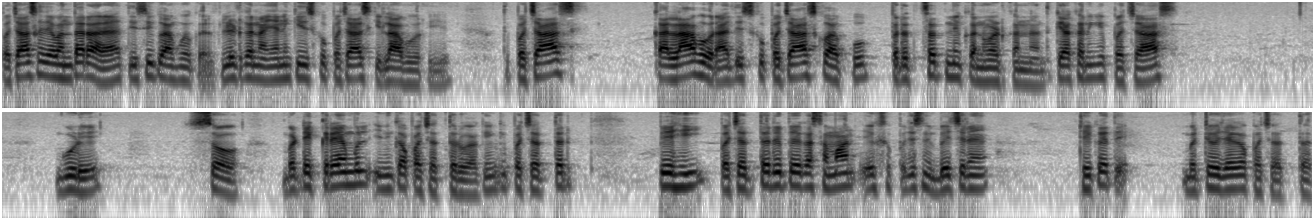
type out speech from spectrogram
पचास का जब अंतर आ रहा है तो इसी को आपको कैलकुलेट करना है, यानी कि इसको पचास की लाभ हो रही है। तो पचास का लाभ हो रहा है तो इसको पचास को आपको प्रतिशत में कन्वर्ट करना है। तो क्या करेंगे? पचास गुड़े सौ। बटे क्रय मूल्य इनका पचहत्तर होगा, क्योंकि पचहत्तर पे ही, पचहत्तर रुपये का सामान एक सौ पच्चीस में बेच रहे हैं। ठीक है तो? बटे हो जाएगा पचहत्तर।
